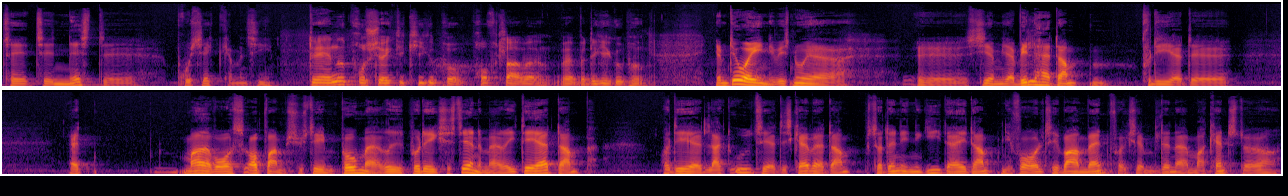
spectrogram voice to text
til, til næste projekt, kan man sige. Det andet projekt, I kiggede på, prøv at forklare, hvad, hvad, hvad det gik ud på. Jamen det var egentlig, hvis nu jeg øh, siger, at jeg vil have dampen, fordi at, øh, at meget af vores opvarmningssystem på mejeriet, på det eksisterende mejeri, det er damp. Og det er lagt ud til, at det skal være damp, så den energi, der er i dampen i forhold til varmt vand for eksempel, den er markant større.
